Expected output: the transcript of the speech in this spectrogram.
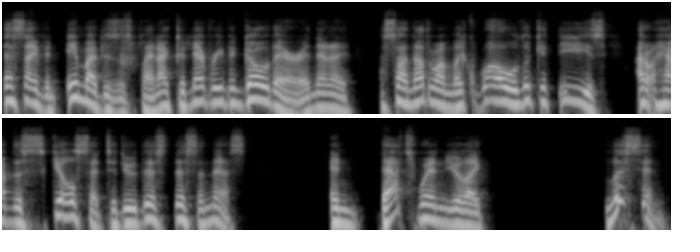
that's not even in my business plan. I could never even go there. And then I, I saw another one, I'm like, whoa, look at these. I don't have the skill set to do this, this, and this. And that's when you're like, listen,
